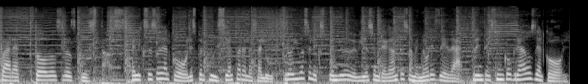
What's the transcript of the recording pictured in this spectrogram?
para todos los gustos. El exceso de alcohol es perjudicial para la salud. Prohíbas el expendio de bebidas embriagantes a menores de edad. 35 grados de alcohol.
